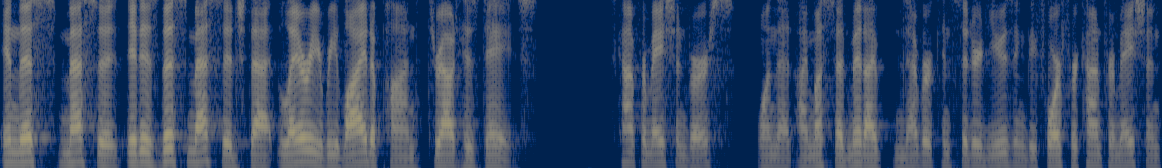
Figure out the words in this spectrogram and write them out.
In this message, it is this message that Larry relied upon throughout his days. His confirmation verse, one that I must admit I've never considered using before for confirmation,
